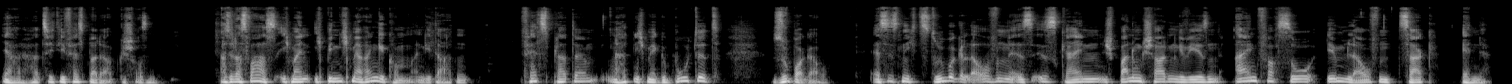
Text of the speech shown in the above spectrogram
Ja, hat sich die Festplatte abgeschossen. Also das war's. Ich meine, ich bin nicht mehr rangekommen an die Daten. Festplatte hat nicht mehr gebootet. Super GAU. Es ist nichts drüber gelaufen, es ist kein Spannungsschaden gewesen, einfach so im Laufen, zack, Ende.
